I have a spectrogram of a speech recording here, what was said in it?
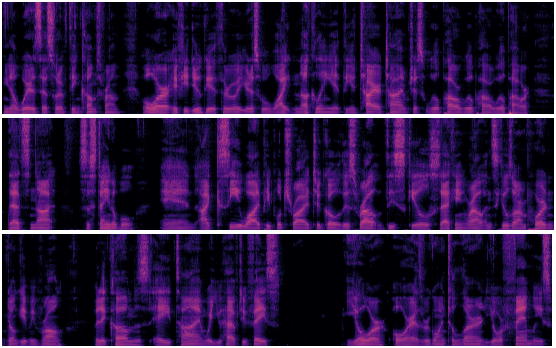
you know where does that sort of thing comes from? Or if you do get through it you're just white knuckling it the entire time just willpower willpower willpower. That's not sustainable and i see why people try to go this route the skill stacking route and skills are important don't get me wrong but it comes a time where you have to face your, or as we're going to learn, your family's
